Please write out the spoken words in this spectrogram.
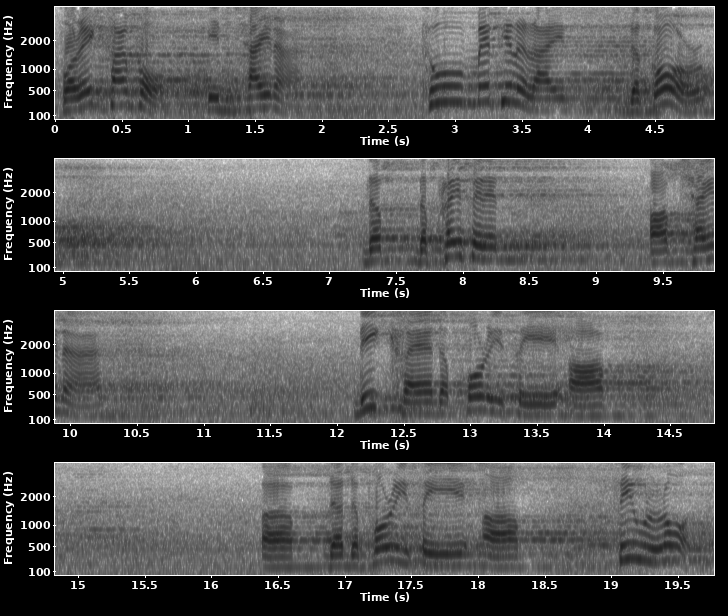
For example, in China, to materialize the goal, the, the president of China declared the policy of uh, the, the policy of Silk Road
